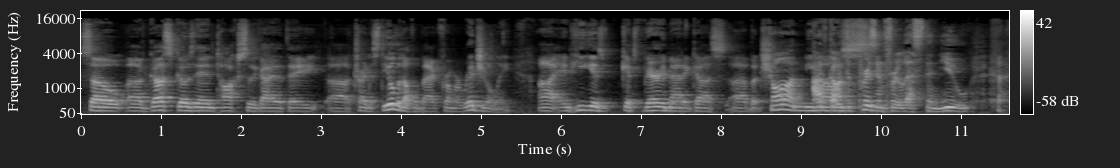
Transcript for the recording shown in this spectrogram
So uh, Gus goes in, talks to the guy that they uh, tried to steal the duffel bag from originally, uh, and he is gets very mad at Gus. Uh, but Sean, meanwhile, I've gone to prison for less than you.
